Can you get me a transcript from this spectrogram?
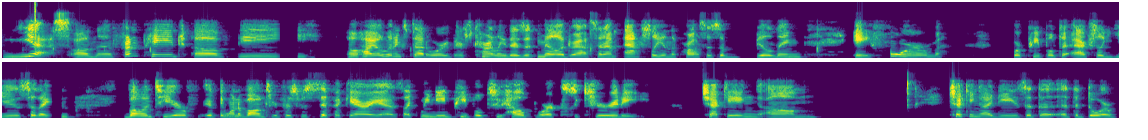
Yes, on the front page of the OhioLinux.org, there's currently there's an email address, and I'm actually in the process of building a form for people to actually use so they can volunteer if they want to volunteer for specific areas. Like we need people to help work security, checking um, checking IDs at the at the door.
